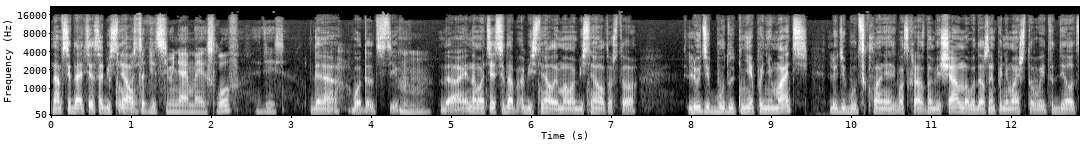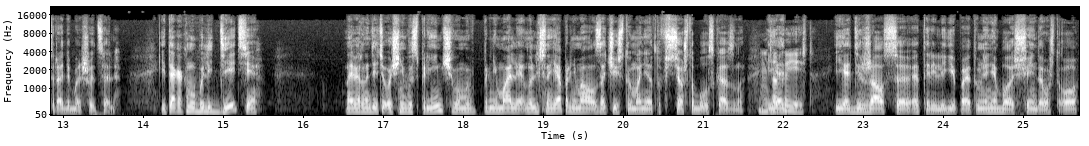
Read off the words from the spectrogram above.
Нам всегда Отец объяснял... Кто постыдится меня и моих слов здесь? Да, вот этот стих. Угу. Да, и нам Отец всегда объяснял, и мама объясняла то, что люди будут не понимать, люди будут склонять вас к разным вещам, но вы должны понимать, что вы это делаете ради большой цели. И так как мы были дети, наверное, дети очень восприимчивы, мы принимали, ну, лично я принимал за чистую монету все, что было сказано. Ну, и так я, и есть. И я держался этой религии, поэтому у меня не было ощущения того, что, о,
